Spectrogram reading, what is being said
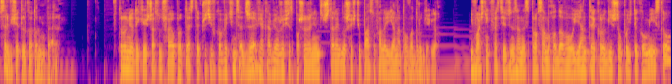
w serwisie tylko toruń.pl. W Toruniu od jakiegoś czasu trwają protesty przeciwko wycince drzew, jaka wiąże się z poszerzeniem z 4 do 6 pasów Alei Jana Pawła II. I właśnie kwestie związane z prosamochodową i antyekologiczną polityką miejską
